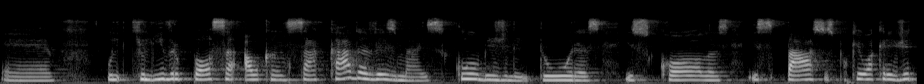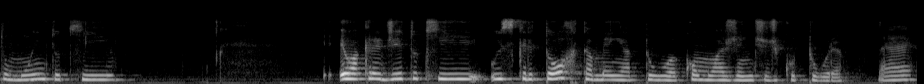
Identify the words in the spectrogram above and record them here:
é, que o livro possa alcançar cada vez mais clubes de leituras, escolas, espaços, porque eu acredito muito que eu acredito que o escritor também atua como agente de cultura, né?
